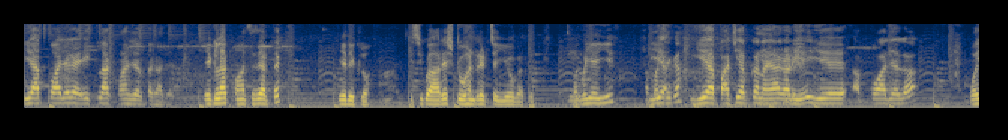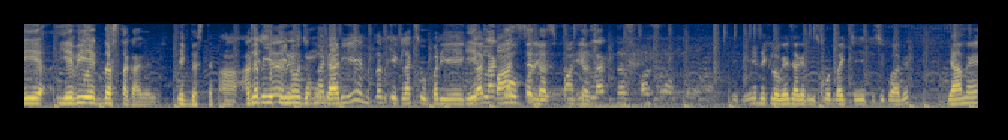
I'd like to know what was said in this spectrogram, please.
ये आपको आ जाएगा एक लाख पाँच हज़ार तक आ जाएगा। एक लाख पाँच हज़ार तक। ये देख लो। किसी को आर एस टू हंड्रेड चाहिए होगा तो। और भैया ये Apache का? ये ये अपाची आपका नया गाड़ी है ये आपको आ जाएगा वही ये भी एक दस तक आएगा ये। एक दस तक। हाँ मतलब ये तीनों जितना गाड़ी है मतलब एक लाख से ऊपर है एक, एक लाख लाख पाँच से दस पाँच एक लाख दस पाँच सौ ऊपर है, ये देख लो गैज अगर स्पोर्ट बाइक चाहिए किसी को अगर यहाँ में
